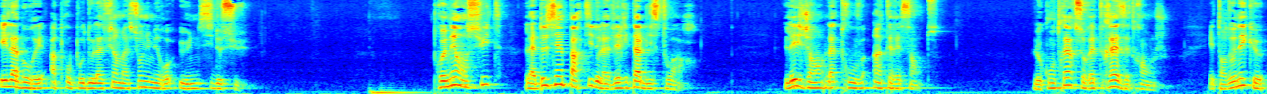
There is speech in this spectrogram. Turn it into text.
élaborées à propos de l'affirmation numéro 1 ci-dessus. Prenez ensuite la deuxième partie de la véritable histoire. Les gens la trouvent intéressante. Le contraire serait très étrange étant donné que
